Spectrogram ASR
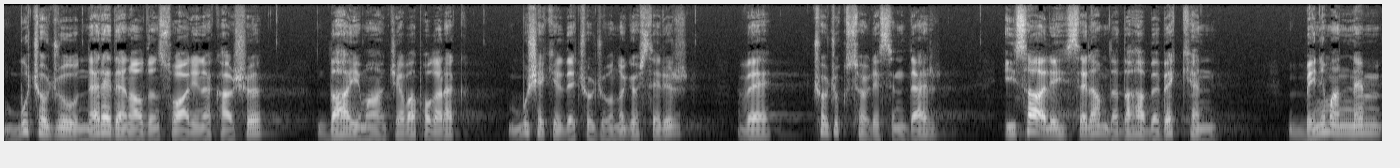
bu çocuğu nereden aldın sualine karşı, daima cevap olarak bu şekilde çocuğunu gösterir ve çocuk söylesin der. İsa aleyhisselam da daha bebekken, benim annem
